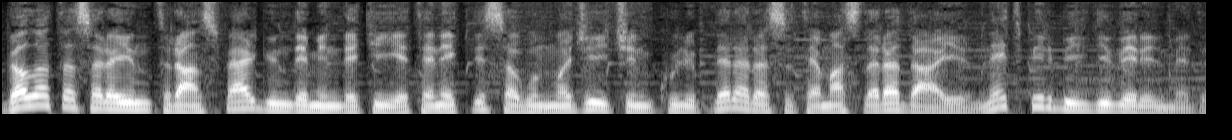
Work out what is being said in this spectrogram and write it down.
Galatasaray'ın transfer gündemindeki yetenekli savunmacı için kulüpler arası temaslara dair net bir bilgi verilmedi.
